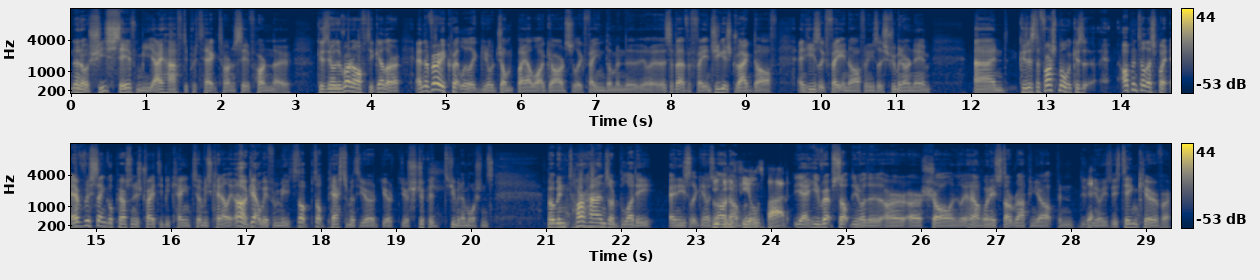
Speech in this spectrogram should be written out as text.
No, no, she saved me. I have to protect her and save her now. Because you know they run off together, and they're very quickly like you know jumped by a lot of guards who like find them, and the, you know, it's a bit of a fight. And she gets dragged off, and he's like fighting off, and he's like screaming her name and because it's the first moment because uh, up until this point every single person who's tried to be kind to him he's kind of like oh get away from me stop stop pestering with your your, your stupid human emotions but when her hands are bloody and he's like you know He, oh, he feels bad. yeah he rips up you know the our, our shawl and he's like hey, I'm going to start wrapping you up and you know he's, he's taking care of her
